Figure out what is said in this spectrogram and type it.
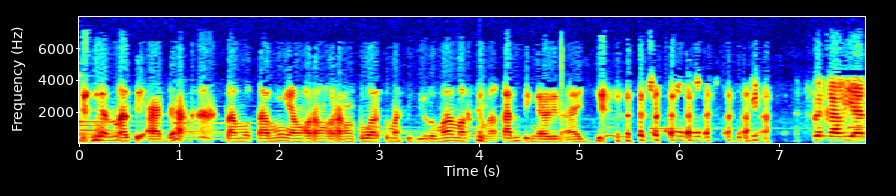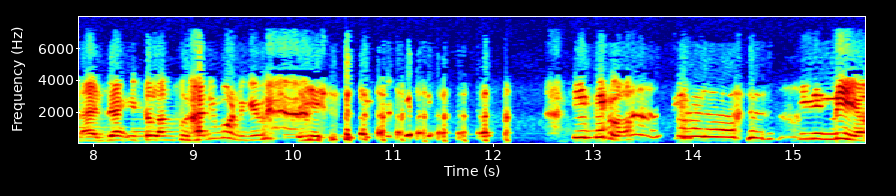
Dengan masih ada tamu-tamu yang orang-orang tua tuh masih di rumah masih makan tinggalin aja. Sekalian aja itu langsung honeymoon gitu. Iya. ini loh. Ini ya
